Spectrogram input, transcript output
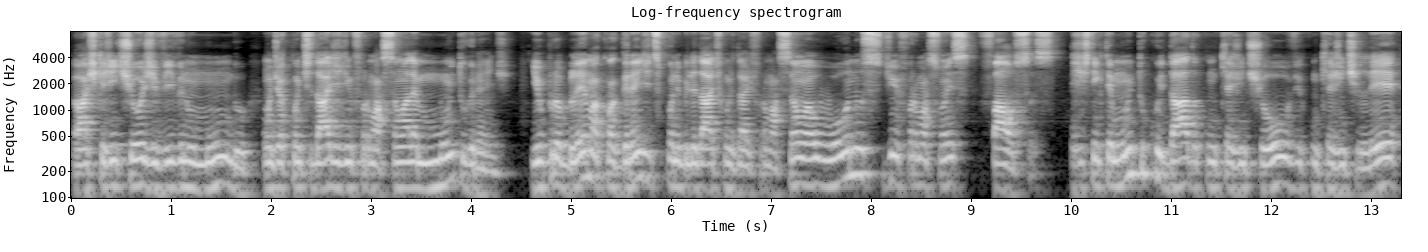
Eu acho que a gente hoje vive num mundo onde a quantidade de informação ela é muito grande. E o problema com a grande disponibilidade e quantidade de informação é o ônus de informações falsas. A gente tem que ter muito cuidado com o que a gente ouve, com o que a gente lê,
